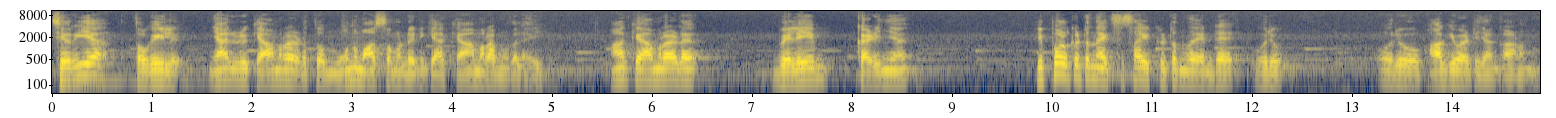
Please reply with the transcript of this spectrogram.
ചെറിയ തുകയിൽ ഞാനൊരു ക്യാമറ എടുത്തു മൂന്ന് മാസം കൊണ്ട് എനിക്ക് ആ ക്യാമറ മുതലായി. ആ ക്യാമറയുടെ വിലയും കഴിഞ്ഞ് ഇപ്പോൾ കിട്ടുന്ന എക്സസൈസ് കിട്ടുന്നത് എന്റെ ഒരു ഒരു ഭാഗ്യമായിട്ട് ഞാൻ കാണുന്നു.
